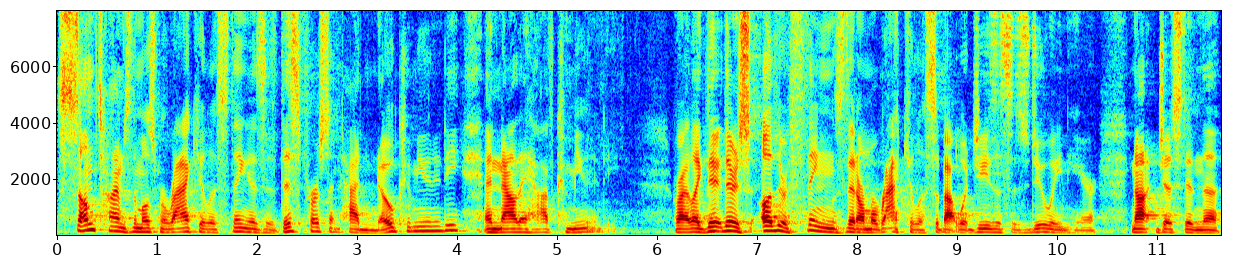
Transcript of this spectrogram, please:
sometimes the most miraculous thing is, is this person had no community and now they have community right? Like there, there's other things that are miraculous about what Jesus is doing here, not just in the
